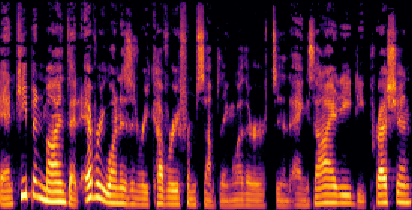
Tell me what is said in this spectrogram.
And keep in mind that everyone is in recovery from something, whether it's in anxiety, depression,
